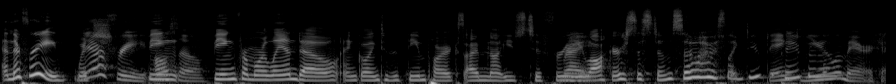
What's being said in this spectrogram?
And they're free, which They're free being- also. being from Orlando and going to the theme parks, I'm not used to free Right. locker systems. So I was like, "Do you have to pay Thank for you, them?" America.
